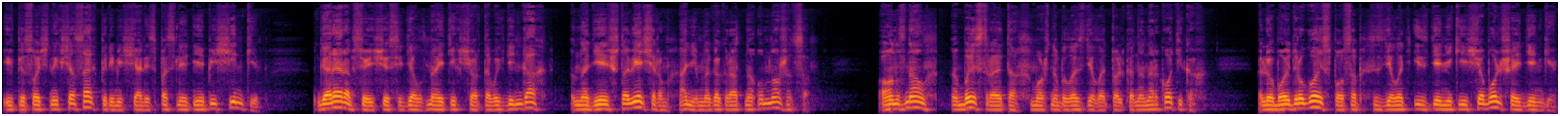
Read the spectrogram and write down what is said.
и в песочных часах перемещались последние песчинки, Геррера все еще сидел на этих чертовых деньгах, надеясь, что вечером они многократно умножатся. Он знал, быстро это можно было сделать только на наркотиках. Любой другой способ сделать из денег еще большие деньги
